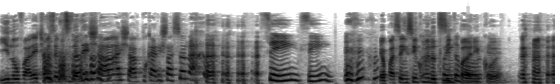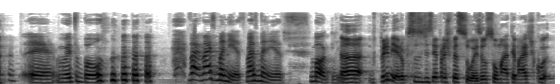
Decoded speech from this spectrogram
E no valet você precisa deixar a chave pro cara estacionar. Sim, sim. Eu passei em cinco minutos muito em pânico. Bom, é, muito bom. Vai, mais manias, mais manias. Mogli. Uh, primeiro, eu preciso dizer para as pessoas, eu sou matemático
